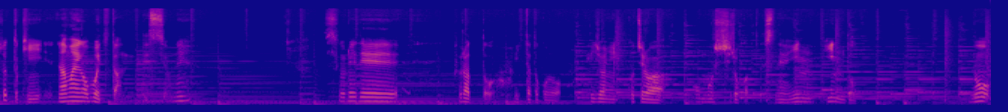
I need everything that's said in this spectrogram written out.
ちょっと気名前が覚えてたんですよね。それで、フラッと行ったところ、非常にこちらは面白かったですね。インインドの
